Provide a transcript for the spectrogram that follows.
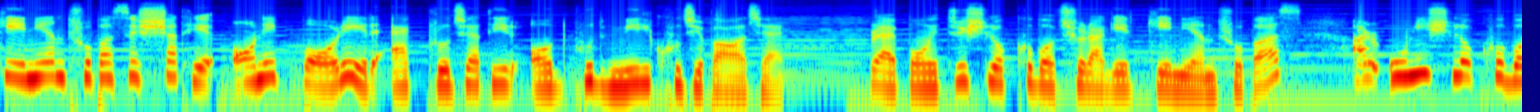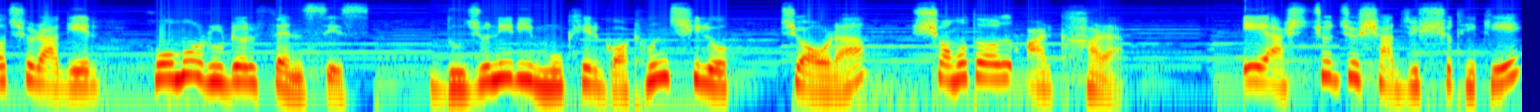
কেনিয়ান্থ্রোপাসের সাথে অনেক পরের এক প্রজাতির অদ্ভুত মিল খুঁজে পাওয়া যায়। প্রায় পঁয়ত্রিশ লক্ষ বছর আগের কেনিয়ান্থ্রোপাস আর ১৯ লক্ষ বছর আগের হোমো রুডলফেন্সিস, দুজনেরই মুখের গঠন ছিল চওড়া, সমতল আর খাড়া। এই আশ্চর্য সাদৃশ্য থেকে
